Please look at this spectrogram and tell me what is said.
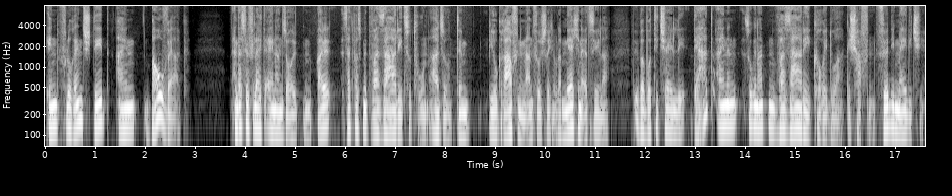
in Florenz steht ein Bauwerk, an das wir vielleicht erinnern sollten, weil es hat was mit Vasari zu tun, also dem Biografen in Anführungsstrichen oder Märchenerzähler über Botticelli. Der hat einen sogenannten Vasari-Korridor geschaffen für die Medici.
